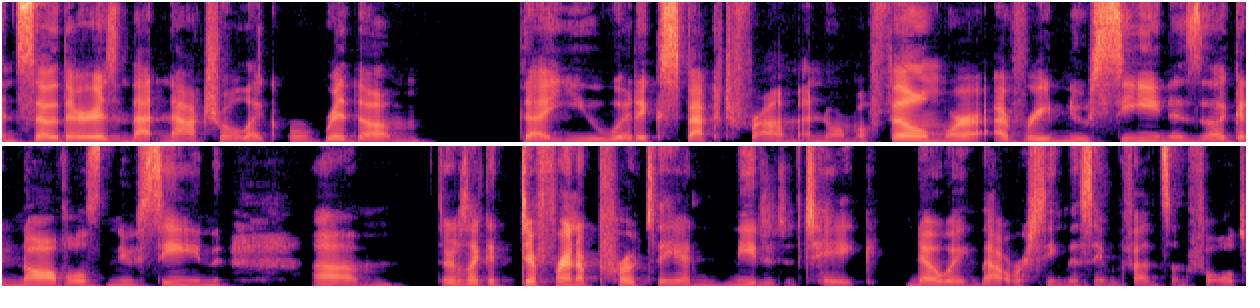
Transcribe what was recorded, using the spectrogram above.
and so there isn't that natural like rhythm that you would expect from a normal film where every new scene is like a novel's new scene um, there's like a different approach they had needed to take knowing that we're seeing the same events unfold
